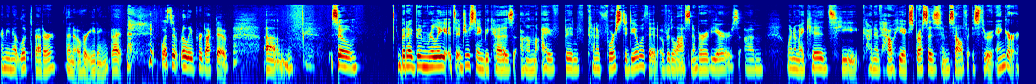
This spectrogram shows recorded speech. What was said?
I mean, it looked better than overeating, but it wasn't really productive. Um, so, but I've been really, it's interesting because um, I've been kind of forced to deal with it over the last number of years. Um, one of my kids, he kind of how he expresses himself is through anger.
